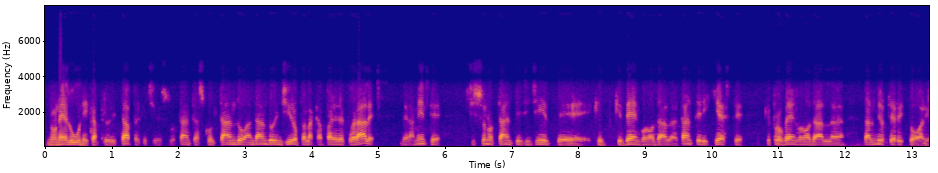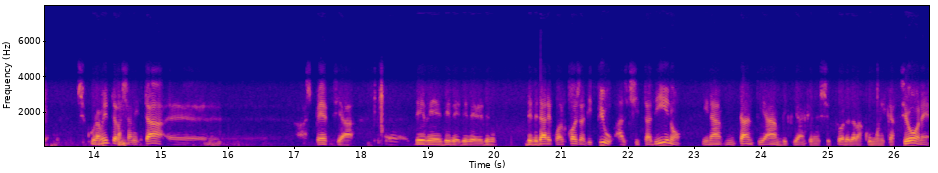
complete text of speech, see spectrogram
non è l'unica priorità perché ce ne sono tante, ascoltando, andando in giro per la campagna elettorale, veramente ci sono tante esigenze che, che vengono dal, tante richieste che provengono dal, dal mio territorio. Sicuramente la sanità eh, a Spezia deve, deve, deve, deve, dare qualcosa di più al cittadino in, in tanti ambiti, anche nel settore della comunicazione,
